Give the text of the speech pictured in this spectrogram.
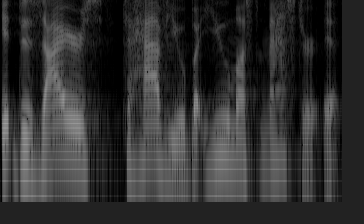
It desires to have you, but you must master it.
